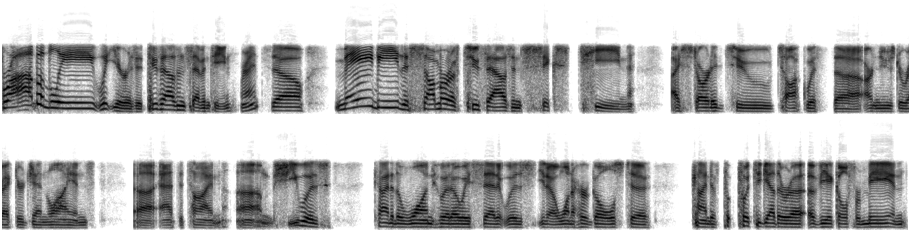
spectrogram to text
probably what year is it? 2017, right? So maybe the summer of 2016, I started to talk with uh, our news director Jen Lyons uh, at the time. Um, she was kind of the one who had always said it was, you know, one of her goals to kind of put, put together a, a vehicle for me and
